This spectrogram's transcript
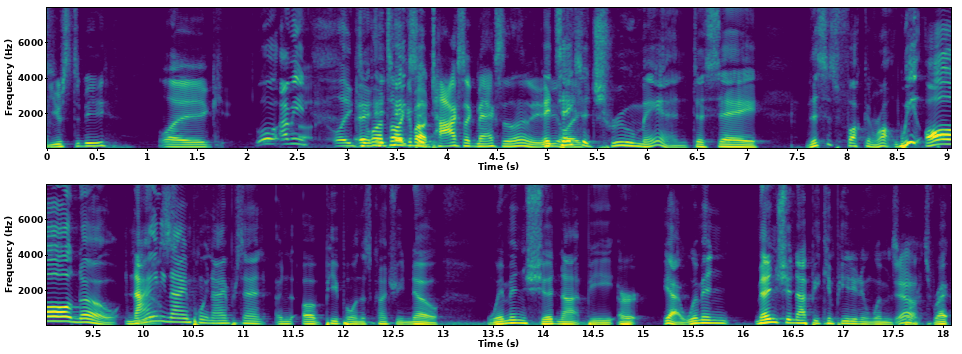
used to be like. well i mean uh, Like It- you want to talk about a- toxic masculinity? It takes a true man to say this is fucking wrong. We all know, ninety nine point nine percent of people in this country know women should not be, or yeah, women men should not be competing in women's Yeah. sports, right?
